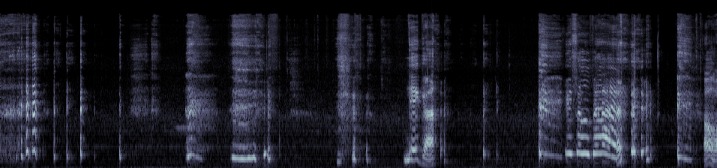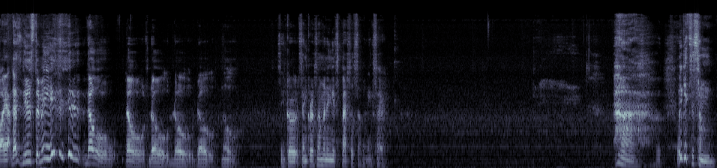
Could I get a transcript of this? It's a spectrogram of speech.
Nigga. You're so bad. oh, yeah, that's news to me. no, no, no, no, no, no. Synchro, synchro summoning is special summoning, sir. we get to some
